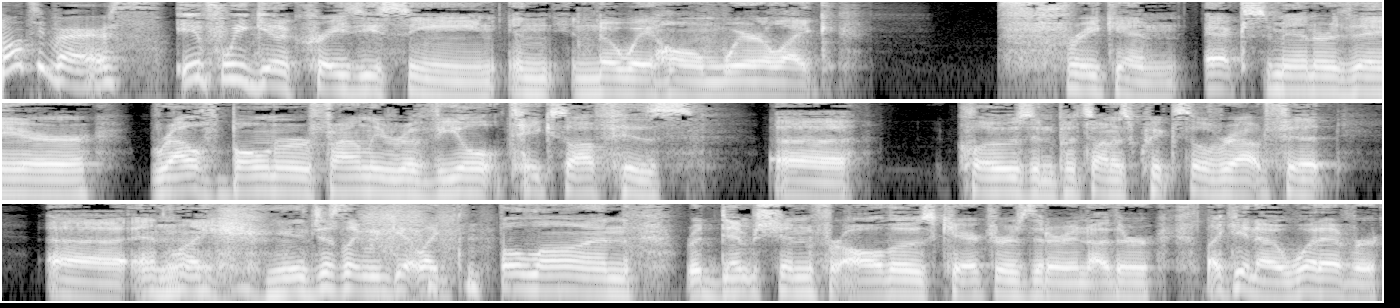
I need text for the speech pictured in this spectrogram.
Multiverse. If we get a crazy scene in, in No Way Home where like freaking X Men are there. Ralph Bohner finally reveal takes off his uh, clothes and puts on his Quicksilver outfit. Uh, and like, just like we get like full on redemption for all those characters that are in other, like, you know, whatever.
